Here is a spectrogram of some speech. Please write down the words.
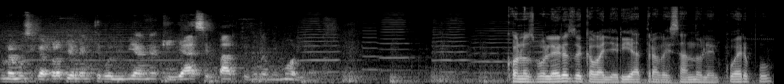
una música propiamente boliviana que ya hace parte de una memoria. Con los boleros de caballería atravesándole el cuerpo,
